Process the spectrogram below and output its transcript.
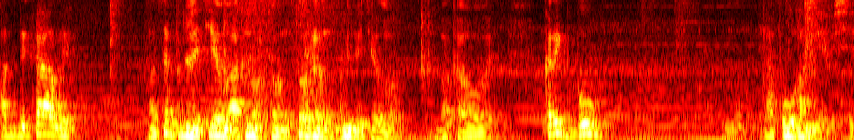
отдыхали. А це прилетіло, окно стон теж вилетіло боковое. Крик був, ну, напугані всі.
